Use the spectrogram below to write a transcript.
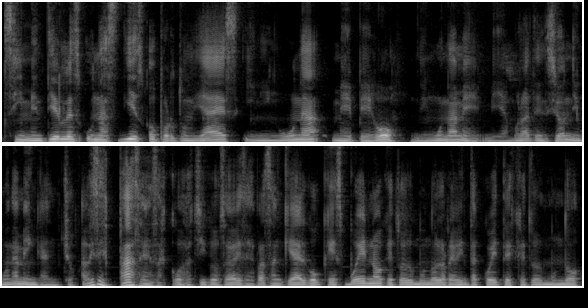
sin mentirles, unas 10 oportunidades y ninguna me pegó, ninguna me, me, llamó la atención, ninguna me enganchó. A veces pasan esas cosas, chicos, a veces pasan que algo que es bueno, que todo el mundo le revienta cohetes, que todo el mundo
